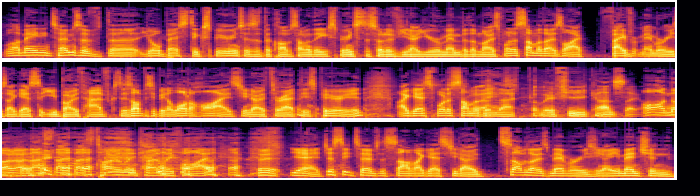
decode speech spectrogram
Well, I mean, in terms of the your best experiences at the club, some of the experiences that sort of you know you remember the most. What are some of those like favourite memories? I guess that you both have because there's obviously been a lot of highs, you know, throughout this period. I guess what are some of them that? Probably a few you can't say. Oh no, no, that's that, that's totally totally fine. But yeah, just in terms of some, I guess you know some of those memories. You know, you mentioned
